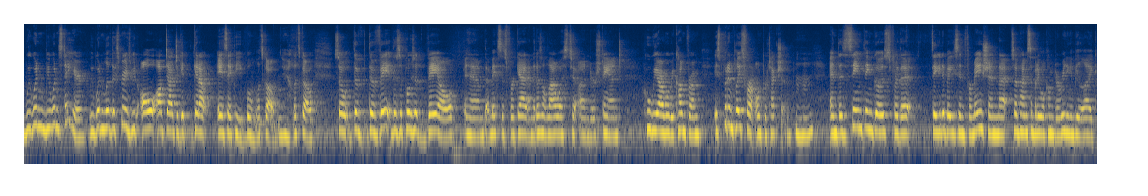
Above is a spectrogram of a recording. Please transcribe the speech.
We wouldn't we wouldn't stay here. We wouldn't live the experience. We'd all opt out to get get out ASAP. Boom, let's go. Yeah. Let's go. So the the va- the supposed veil um, that makes us forget and that doesn't allow us to understand who we are and where we come from is put in place for our own protection. Mm-hmm. And the same thing goes for the database information that sometimes somebody will come to a reading and be like,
